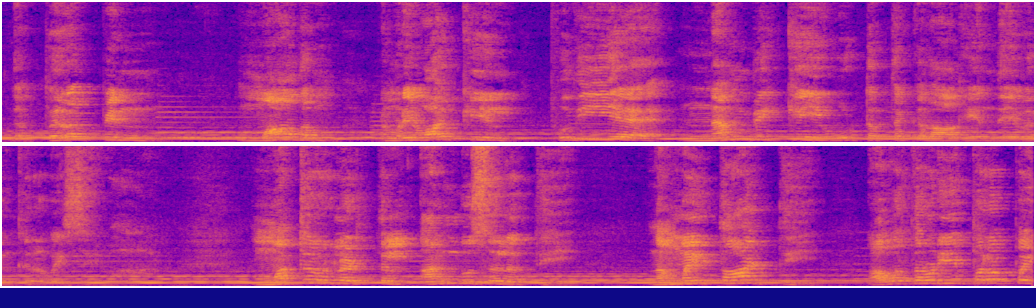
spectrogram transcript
இந்த பிறப்பின் மாதம் நம்முடைய வாழ்க்கையில் புதிய நம்பிக்கை ஊட்டத்தக்கதாக என் தேவன் கிருவை செய்வார். மற்றவர்களிடத்தில் அன்பு செலுத்தி நம்மை தாழ்த்தி அவர் தன்னுடைய பிறப்பை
